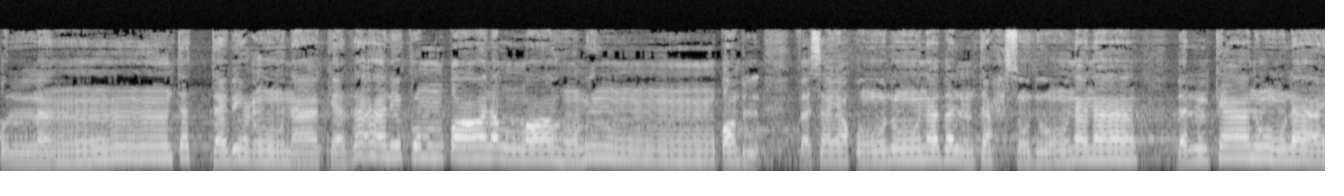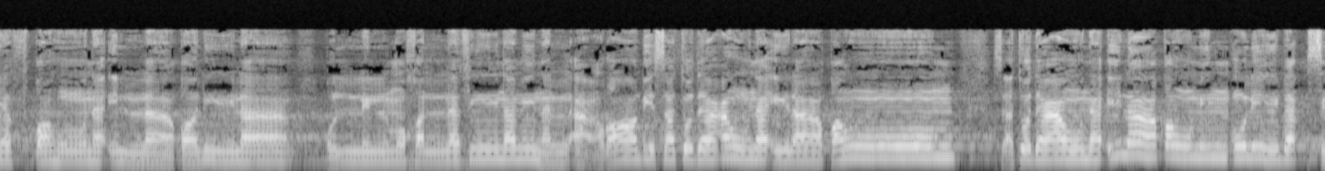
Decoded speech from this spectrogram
قل لن تتبعونا كذلكم قال الله من قبل فسيقولون بل تحسدوننا بل كانوا لا يفقهون إلا قليلا قل للمخلفين من الأعراب ستدعون إلى قوم ستدعون إلى قوم أولي بأس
